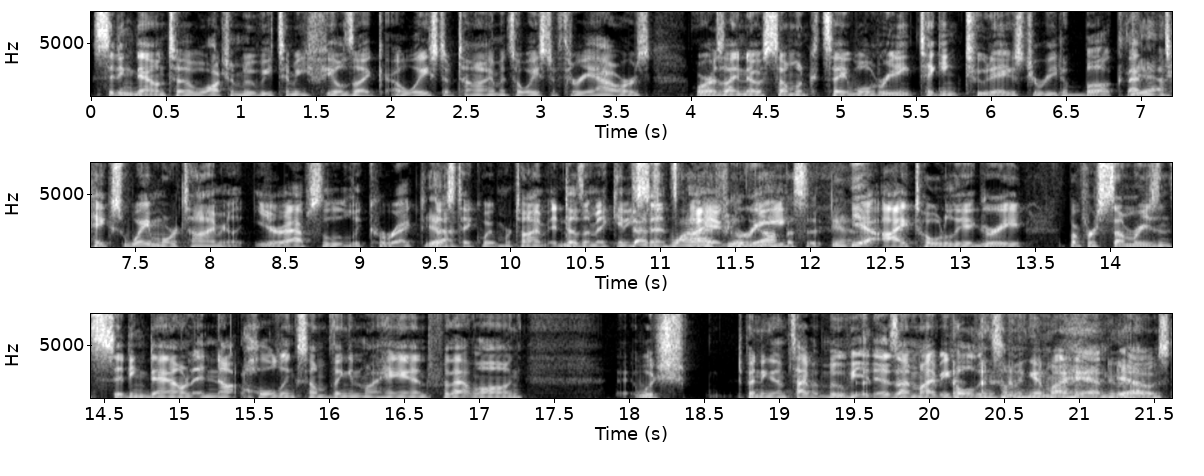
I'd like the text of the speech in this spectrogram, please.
Sitting down to watch a movie to me feels like a waste of time. It's a waste of three hours. Whereas I know someone could say, "Well, reading taking two days to read a book that Yeah. takes way more time." You're like, "You're absolutely correct. It Yeah. does take way more time. It doesn't make any That's sense." why I feel the opposite, yeah. yeah, I totally agree. But for some reason, sitting down and not holding something in my hand for that long. Which, depending on the type of movie it is, I might be holding something in my hand. Who knows?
